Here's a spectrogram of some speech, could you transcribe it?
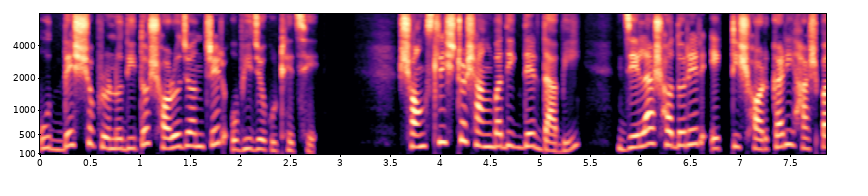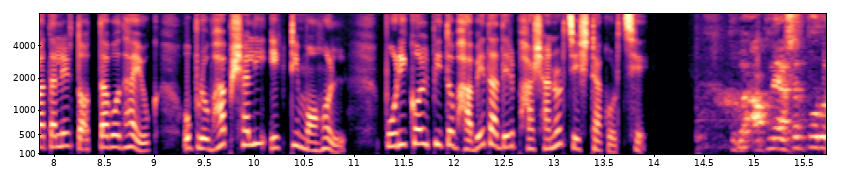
উদ্দেশ্যপ্রণোদিত ষড়যন্ত্রের অভিযোগ উঠেছে। সংশ্লিষ্ট সাংবাদিকদের দাবি জেলা সদরের একটি সরকারি হাসপাতালের তত্ত্বাবধায়ক ও প্রভাবশালী একটি মহল পরিকল্পিতভাবে তাদের ফাঁসানোর চেষ্টা করছে। তবে আপনি আসার পরও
